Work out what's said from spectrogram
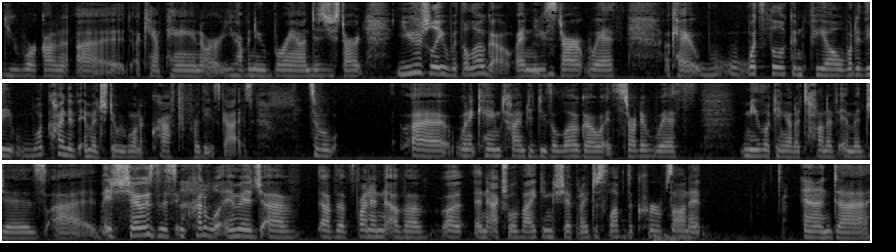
you work on a, a campaign or you have a new brand, is you start usually with a logo, and you mm-hmm. start with, okay, what's the look and feel? What are the what kind of image do we want to craft for these guys? So uh, when it came time to do the logo, it started with me looking at a ton of images. Uh, it shows this incredible image of, of the front end of a, uh, an actual Viking ship, and I just love the curves on it. And uh,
